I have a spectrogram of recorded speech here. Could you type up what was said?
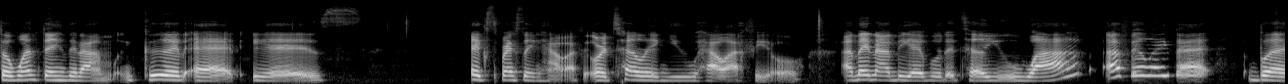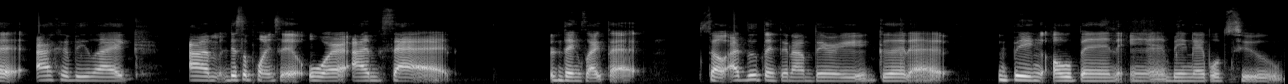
the one thing that I'm good at is expressing how I feel or telling you how I feel. I may not be able to tell you why I feel like that, but I could be like, I'm disappointed or I'm sad and things like that. So I do think that I'm very good at being open and being able to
